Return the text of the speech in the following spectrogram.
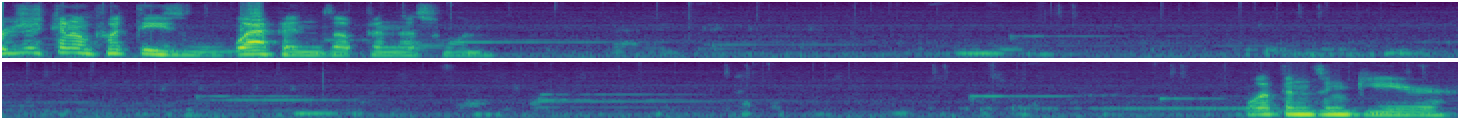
We're just gonna put these weapons up in this one. Weapons and gear.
